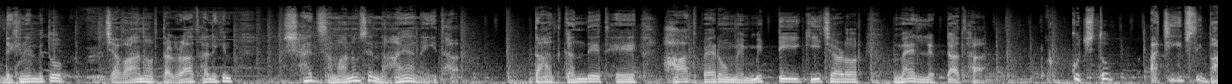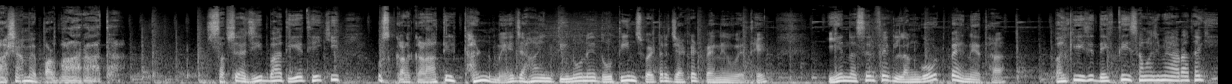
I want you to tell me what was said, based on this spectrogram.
दिखने में तो जवान और तगड़ा था, लेकिन शायद जमानों से नहाया नहीं था। दांत गंदे थे, हाथ पैरों में मिट्टी, कीचड़ और मैल लिपटा था। और कुछ तो अजीब सी भाषा में बड़बड़ा रहा था। सबसे अजीब बात यह थी कि उस कड़कड़ाती ठंड में, जहाँ इन तीनों ने दो तीन स्वेटर जैकेट पहने हुए थे, ये न सिर्फ़ एक लंगोट पहने था बल्कि इसे देखते ही समझ में आ रहा था कि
